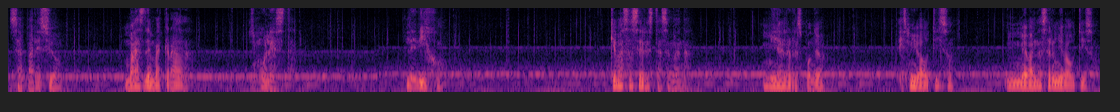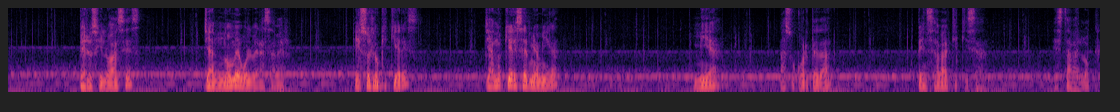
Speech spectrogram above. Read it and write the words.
Se apareció más demacrada y molesta. Le dijo, ¿qué vas a hacer esta semana? Mía le respondió, es mi bautizo, me van a hacer mi bautizo. Pero si lo haces, ya no me volverás a ver. ¿Eso es lo que quieres? ¿Ya no quieres ser mi amiga? Mía, a su corta edad, pensaba que quizá estaba loca,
